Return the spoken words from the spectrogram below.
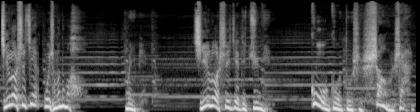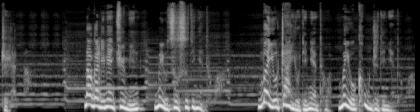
极乐世界为什么那么好？没别的，极乐世界的居民。个个都是上善之人呐，那个里面居民没有自私的念头啊，没有占有的念头啊，没有控制的念头啊，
